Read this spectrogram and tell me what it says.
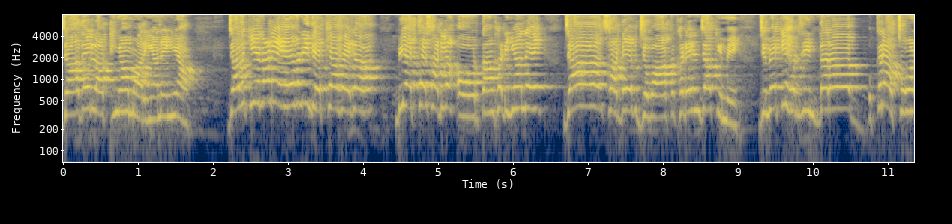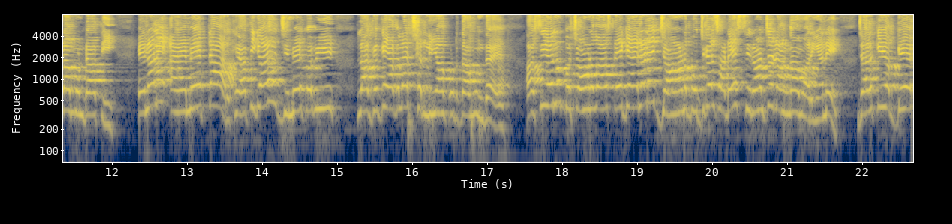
ਜ਼ਿਆਦਾ ਲਾਠੀਆਂ ਮਾਰੀਆਂ ਨੇਗੀਆਂ। ਜਦ ਕਿ ਇਹਨਾਂ ਨੇ ਇਹ ਵੀ ਨਹੀਂ ਦੇਖਿਆ ਹੈਗਾ ਵੀ ਇੱਥੇ ਸਾਡੀਆਂ ਔਰਤਾਂ ਖੜੀਆਂ ਨੇ ਜਾਂ ਸਾਡੇ ਜਵਾਕ ਖੜੇ ਨੇ ਜਾਂ ਕਿਵੇਂ। ਜਿਵੇਂ ਕਿ ਹਰਜਿੰਦਰ ਘਰਾਚੋਂ ਵਾਲਾ ਮੁੰਡਾ ਸੀ। ਇਹਨਾਂ ਨੇ ਐਵੇਂ ਢਾਰ ਖਿਆ ਸੀਗਾ, ਜਿਵੇਂ ਕੋਈ ਲੱਗ ਕੇ ਅਗਲਾ ਛੱਲੀਆਂ ਕੁੱਟਦਾ ਹੁੰਦਾ ਹੈ। ਅਸੀਂ ਇਹਨੂੰ ਬਚਾਉਣ ਵਾਸਤੇ ਗਏ ਇਹਨਾਂ ਨੇ ਜਾਣ ਬੁੱਝ ਕੇ ਸਾਡੇ ਸਿਰਾਂ 'ਚ ਡਾਂਗਾ ਮਾਰੀਆਂ ਨੇ। ਜਦ ਕਿ ਅੱਗੇ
